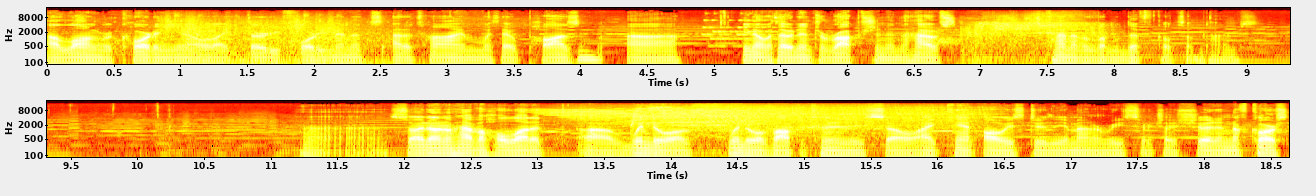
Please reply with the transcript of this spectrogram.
a long recording, you know, like 30, 40 minutes at a time without pausing, uh, you know, without interruption in the house, it's kind of a little difficult sometimes. Uh, so I don't have a whole lot of uh, window of window of opportunity, so I can't always do the amount of research I should. And of course,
